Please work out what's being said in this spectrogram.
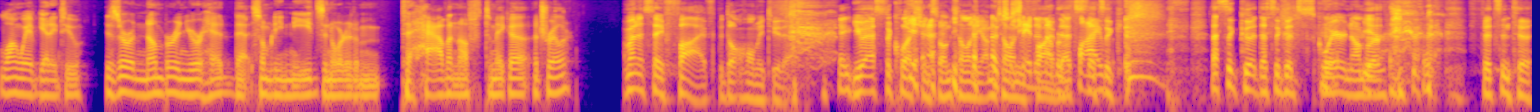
long way of getting to. Is there a number in your head that somebody needs in order to to have enough to make a, a trailer? I'm going to say five, but don't hold me to that. you asked the question, yeah, so I'm telling you, I'm telling you five. That's five. that's a that's a good that's a good square number. Fits into,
